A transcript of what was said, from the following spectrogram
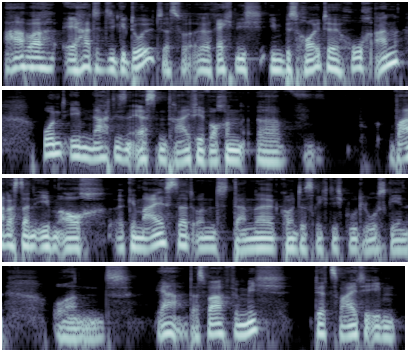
Aber er hatte die Geduld, das rechne ich ihm bis heute hoch an. Und eben nach diesen ersten drei, vier Wochen äh, war das dann eben auch äh, gemeistert und dann äh, konnte es richtig gut losgehen. Und ja, das war für mich der zweite eben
